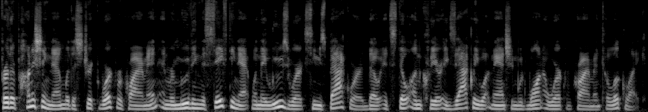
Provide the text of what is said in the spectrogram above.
Further punishing them with a strict work requirement and removing the safety net when they lose work seems backward, though it's still unclear exactly what Manchin would want a work requirement to look like.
